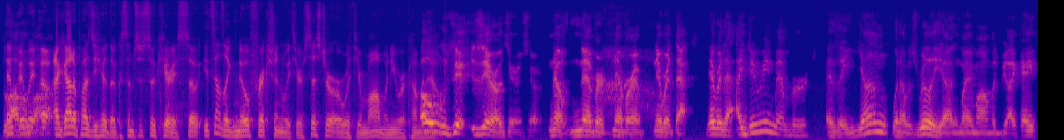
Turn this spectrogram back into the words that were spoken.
Blah, blah, wait, blah. I gotta pause you here though, because I'm just so curious. So it sounds like no friction with your sister or with your mom when you were coming oh, out. zero, zero, zero. No, never, never, never at that. Never at that. I do remember as a young, when I was really young, my mom would be like, "Hey,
